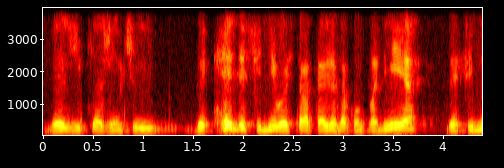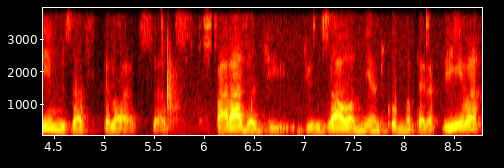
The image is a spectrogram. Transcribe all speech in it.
desde que a gente redefiniu a estratégia da companhia, definimos as, pelas as parada de, de usar o amianto como matéria-prima,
